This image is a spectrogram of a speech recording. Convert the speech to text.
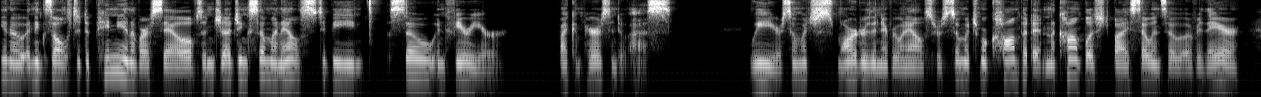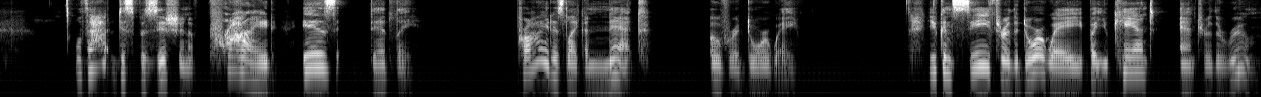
you know, an exalted opinion of ourselves and judging someone else to be so inferior by comparison to us. We are so much smarter than everyone else. We're so much more competent and accomplished by so and so over there. Well, that disposition of pride is deadly. Pride is like a net over a doorway. You can see through the doorway, but you can't enter the room.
